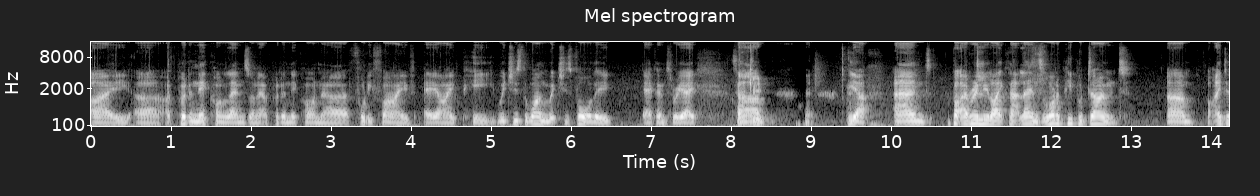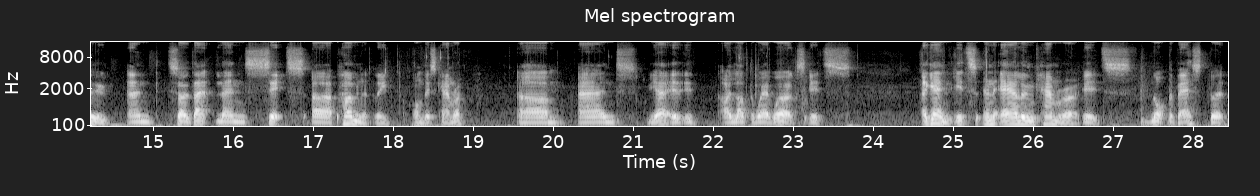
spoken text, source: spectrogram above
I uh, I put a Nikon lens on it. I put a Nikon uh, 45 AIP, which is the one which is for the FM3A. Exactly. Um, yeah, and but I really like that lens. A lot of people don't, um, but I do, and so that lens sits uh, permanently on this camera. Um, and yeah, it, it, I love the way it works. It's again, it's an heirloom camera. It's not the best, but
